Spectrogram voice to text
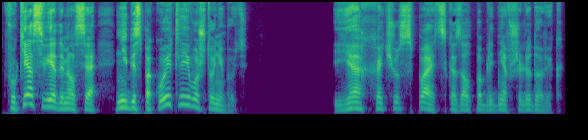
Фуке осведомился, не беспокоит ли его что-нибудь. «Я хочу спать», — сказал побледневший Людовик.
